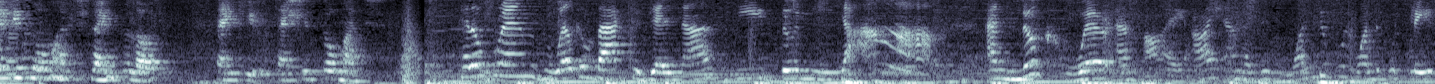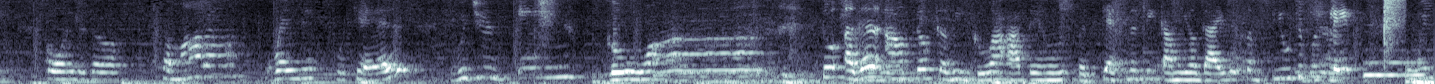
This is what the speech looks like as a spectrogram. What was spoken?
Thank you so much. Thanks a lot. Thank you. Thank you so much. Hello, friends. Welcome back to Delna's Ki Dunya. And look where am I? I am at this wonderful, wonderful place called the Samara Wellness Hotel, which is in Goa. तो अगर आप लोग कभी गोवा आते हो तो definitely come your guys it's a beautiful place will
